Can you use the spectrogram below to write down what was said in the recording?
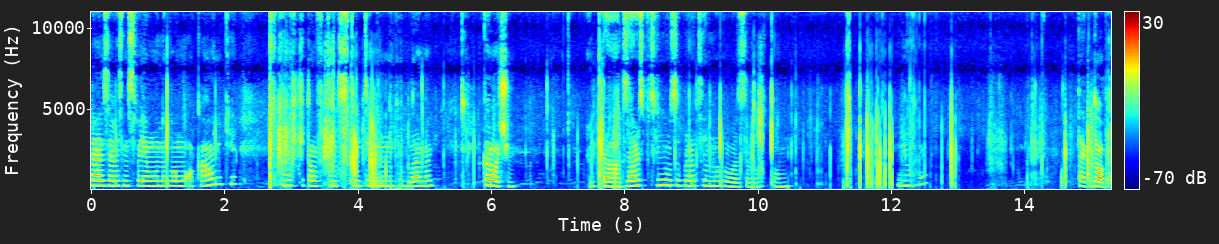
Граю зараз на своєму новому аккаунті, тому що там в Константині в проблеми. Коротше, так, зараз потрібно забрати морозиво в тому. Нього. Так, добре.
